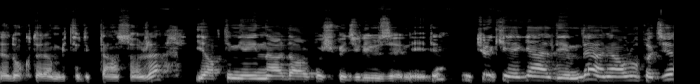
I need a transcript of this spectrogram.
e, doktoramı bitirdikten sonra. Yaptığım yayınlarda Avrupa şüpheciliği üzerineydi. Türkiye'ye geldiğimde hani Avrupacı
